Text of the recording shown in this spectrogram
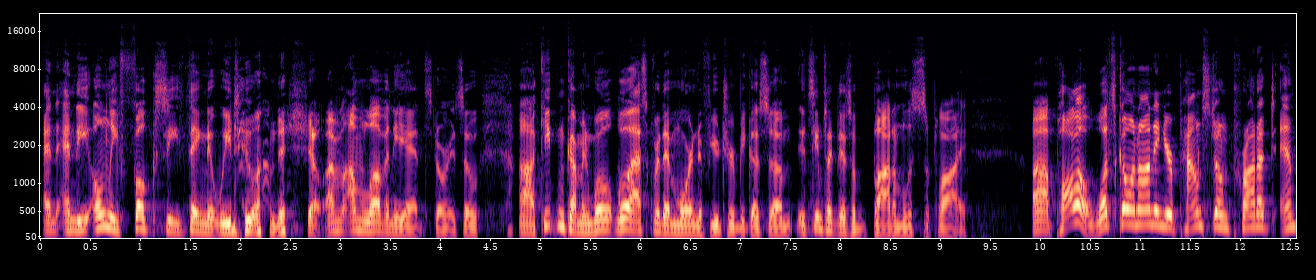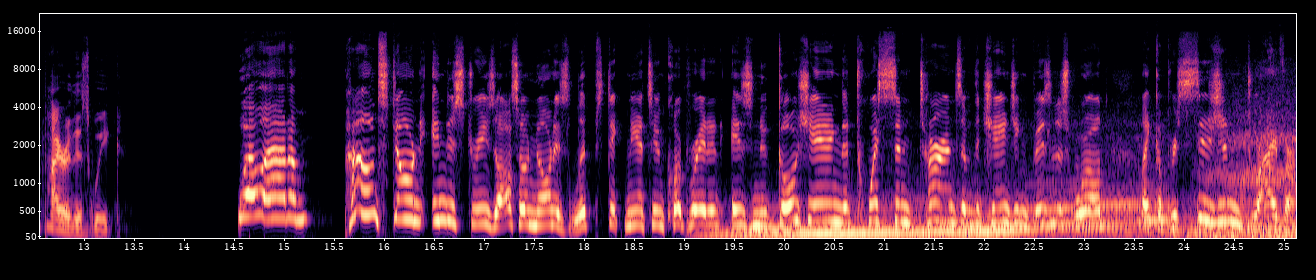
and and the only folksy thing that we do on this show. I'm I'm loving the ant stories. So uh, keep them coming. We'll we'll ask for them more in the future because um, it seems like there's a bottomless supply. Uh, Paula, what's going on in your Poundstone product empire this week? Well, Adam, Poundstone Industries, also known as Lipstick Nancy Incorporated, is negotiating the twists and turns of the changing business world like a precision driver.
